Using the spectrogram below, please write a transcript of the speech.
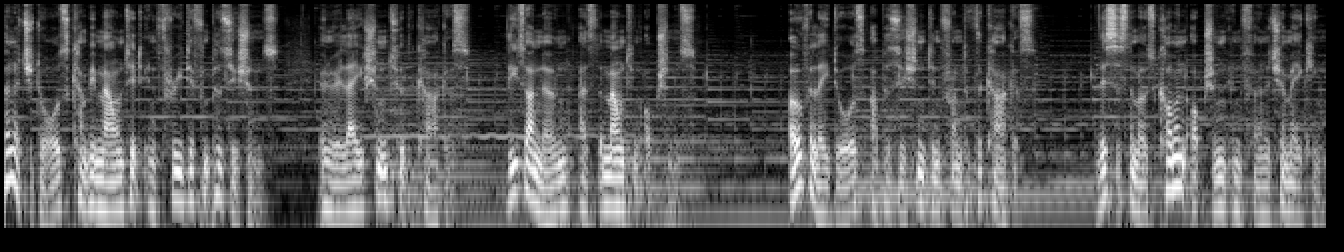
Furniture doors can be mounted in three different positions in relation to the carcass. These are known as the mounting options. Overlay doors are positioned in front of the carcass. This is the most common option in furniture making.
